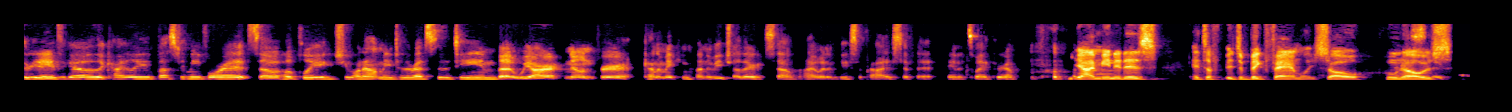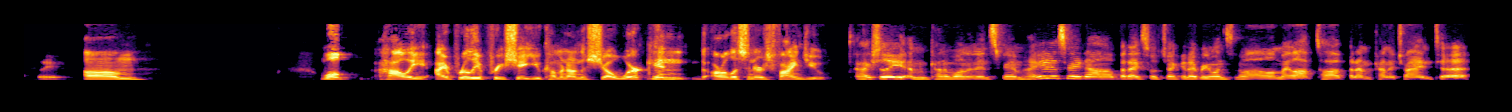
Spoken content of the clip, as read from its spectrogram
three days ago that Kylie busted me for it. So hopefully she won't out me to the rest of the team. But we are known for kind of making fun of each other. So I wouldn't be surprised if it made its way through. yeah, I mean it is it's a it's a big family, so who knows? Exactly. Um well, Holly, I really appreciate you coming on the show. Where can our listeners find you? Actually, I'm kind of on an Instagram hiatus right now, but I still check it every once in a while on my laptop. But I'm kind of trying to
